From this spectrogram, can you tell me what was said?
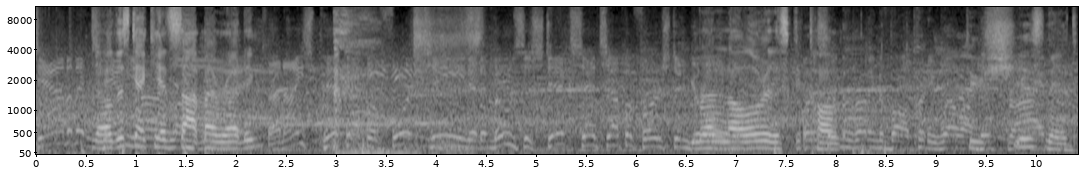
down to the No, this guy can't stop my running. A nice pickup of 14, and it moves the stick, sets up a first and goal. Running all over this Well, punk. running the ball pretty well Dude, this shiznit.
